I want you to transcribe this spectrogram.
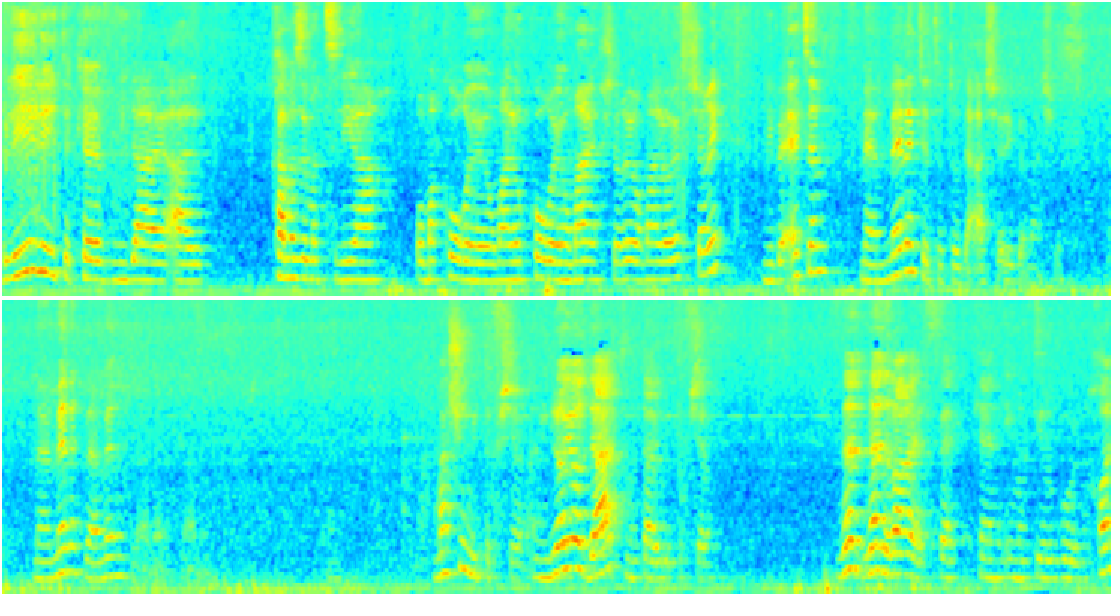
בלי להתעכב מדי על כמה זה מצליח, או מה קורה, או מה לא קורה, או מה אפשרי, או מה לא אפשרי, אני בעצם מאמנת את התודעה שלי במשהו. מאמנת, מאמנת, מאמנת, מאמנת. משהו מתאפשר. אני לא יודעת מתי הוא יתאפשר. זה, זה הדבר היפה, כן, עם התרגול, נכון?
